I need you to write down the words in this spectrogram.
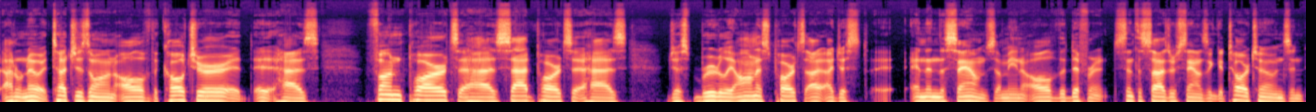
I don't know. It touches on all of the culture. It it has fun parts. It has sad parts. It has just brutally honest parts. I, I just and then the sounds. I mean, all of the different synthesizer sounds and guitar tones, and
